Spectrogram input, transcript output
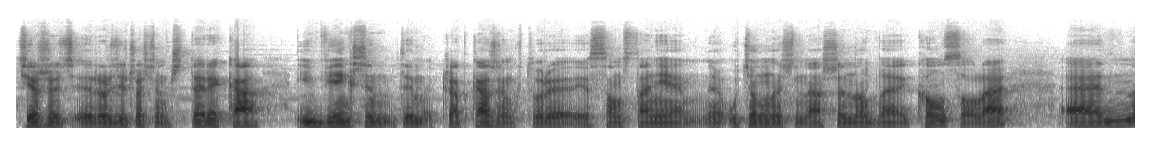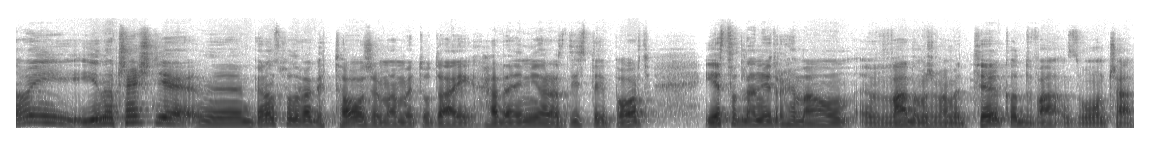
cieszyć rozdzielczością 4K i większym tym klatkarzem, który są w stanie e, uciągnąć nasze nowe konsole. E, No i jednocześnie, biorąc pod uwagę to, że mamy tutaj HDMI oraz DisplayPort, jest to dla mnie trochę małą wadą, że mamy tylko dwa złącza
